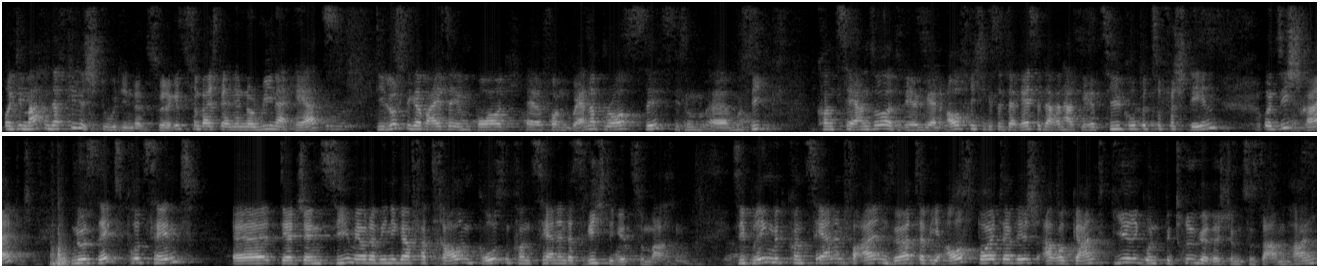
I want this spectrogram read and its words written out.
und die machen da viele Studien dazu. Da gibt es zum Beispiel eine Norina Herz, die lustigerweise im Board äh, von Warner Bros. sitzt, diesem äh, Musikkonzern so, also der irgendwie ein aufrichtiges Interesse daran hat, ihre Zielgruppe zu verstehen. Und sie schreibt, nur 6% äh, der Gen Z mehr oder weniger vertrauen großen Konzernen das Richtige zu machen. Sie bringen mit Konzernen vor allem Wörter wie ausbeuterisch, arrogant, gierig und betrügerisch im Zusammenhang.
